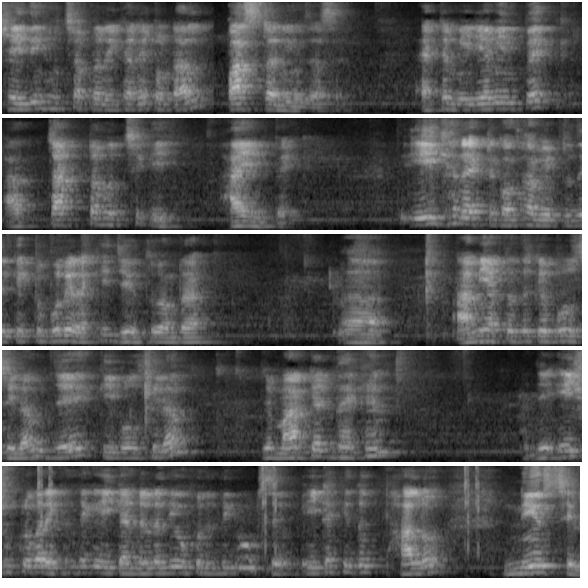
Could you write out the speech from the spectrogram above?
সেই দিন হচ্ছে আপনার এখানে টোটাল পাঁচটা নিউজ আছে। একটা মিডিয়াম ইম্প্যাক্ট আর চারটা হচ্ছে কি হাই ইম্প্যাক্ট এইখানে একটা কথা আমি আপনাদেরকে একটু বলে রাখি, যেহেতু আমরা আমি আপনাদেরকে বলছিলাম যে, কি বলছিলাম? যে মার্কেট দেখেন, যে এই শুক্রবার এখান থেকে এই ক্যান্ডেলটা দিয়ে উপরের দিকে উঠছে। এইটা কিন্তু ভালো নিউজ ছিল।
